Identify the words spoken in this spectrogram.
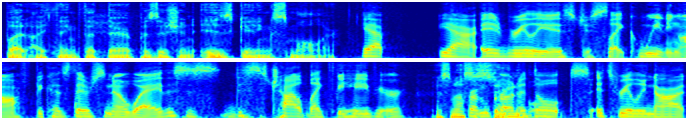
but i think that their position is getting smaller Yep. Yeah, it really is just like weaning off because there's no way. This is this is childlike behavior it's not from grown adults. It's really not.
